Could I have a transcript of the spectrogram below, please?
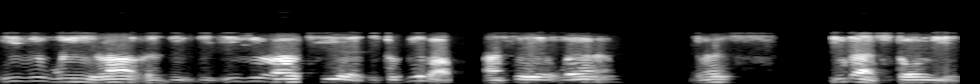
easy way route, the, the easy route here is to give up and say, well, yes, you guys told me,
